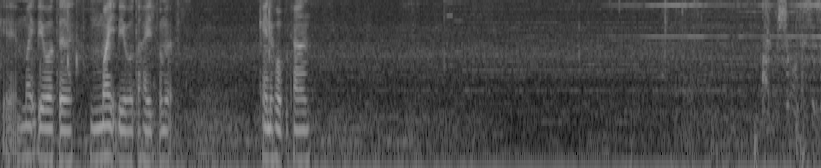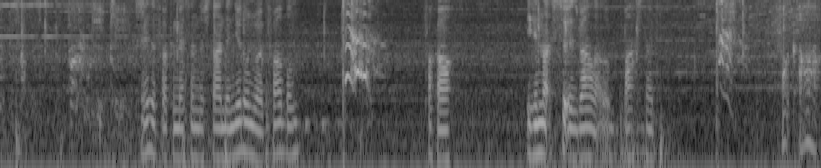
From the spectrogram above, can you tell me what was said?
Okay, might be able to might be able to hide from it. Kind of hope I can. I'm sure this is a misunderstanding. Follow me, please. There's a fucking misunderstanding. You don't know a problem. Fuck off. He's in that suit as well, that little bastard. Fuck off.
